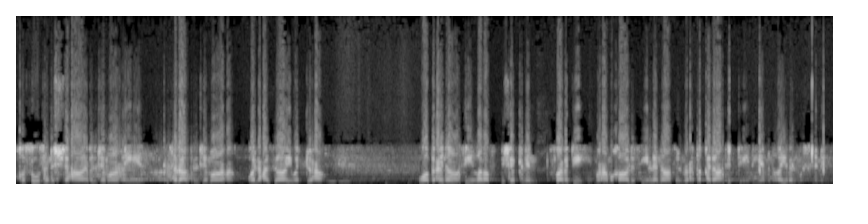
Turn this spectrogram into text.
خصوصا الشعائر الجماعية كصلاة الجماعة والعزاء والدعاء. وضعنا في غرف بشكل فردي مع مخالفين لنا في المعتقدات الدينية من غير المسلمين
